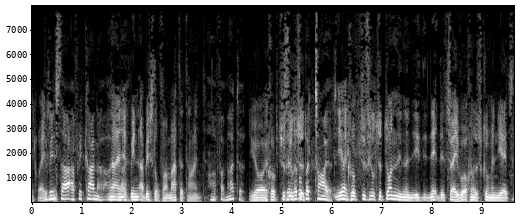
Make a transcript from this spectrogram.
ich weiß Du bist da Afrikaner. Nein, okay. ich bin ein bisschen vermattet heint. Ah, vermattet. Ja, ich hab zu a viel little zu, bit tired. ja, ich hab zu viel zu tun in die, die, die zwei Wochen, das kommen jetzt.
